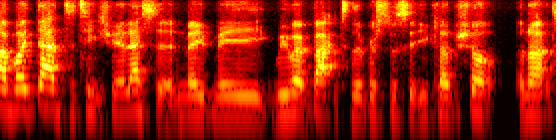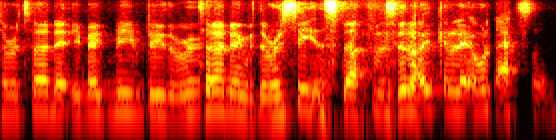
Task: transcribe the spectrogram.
and my dad to teach me a lesson made me. We went back to the Bristol City Club shop, and I had to return it. He made me do the returning with the receipt and stuff as like a little lesson.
